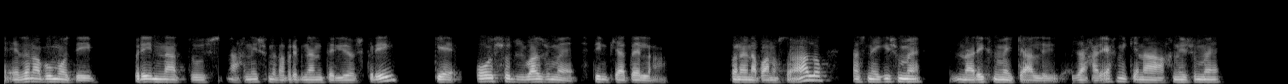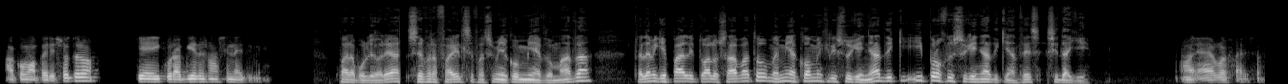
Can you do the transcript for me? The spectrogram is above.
Εδώ να πούμε ότι πριν να τους αχνίσουμε θα πρέπει να είναι τελείως κρύοι και όσο τους βάζουμε στην πιατέλα τον ένα πάνω στον άλλο θα συνεχίσουμε να ρίχνουμε και άλλη ζάχαρη άχνη και να αχνίζουμε ακόμα περισσότερο και οι κουραμπιέδες μας είναι έτοιμοι. Πάρα πολύ ωραία. Σε Ραφαήλ, σε ευχαριστούμε για ακόμη μια εβδομάδα. Τα λέμε και πάλι το άλλο Σάββατο με μια ακόμη Χριστουγεννιάτικη ή προχριστουγεννιάτικη, αν θες, συνταγή. Ωραία, εγώ ευχαριστώ.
